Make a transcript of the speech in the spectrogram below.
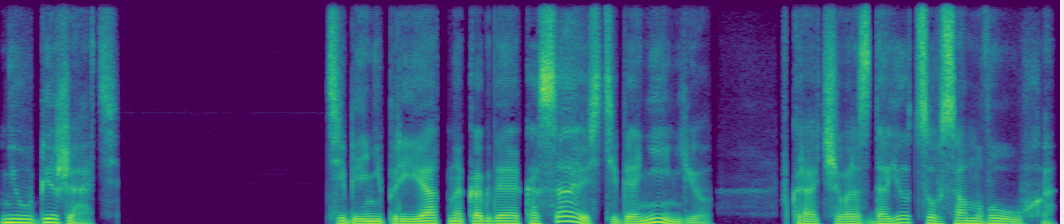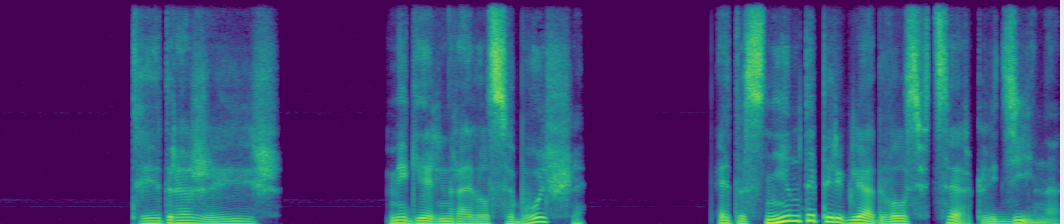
ни убежать. «Тебе неприятно, когда я касаюсь тебя, Нинью?» — вкрадчиво раздается у самого уха. Ты дрожишь. Мигель нравился больше? Это с ним ты переглядывалась в церкви, Дина?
